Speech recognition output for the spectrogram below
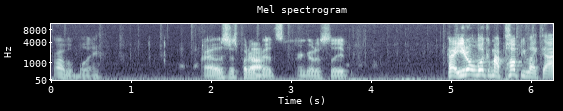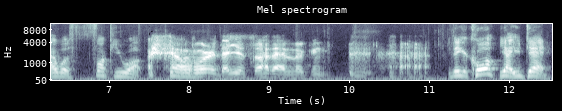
Probably. Alright, let's just put our Oh. beds somewhere and go to sleep. Hey, you don't look at my puppy like that. I will fuck you up. Word that you saw that looking. You think you're cool? Yeah, you dead.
